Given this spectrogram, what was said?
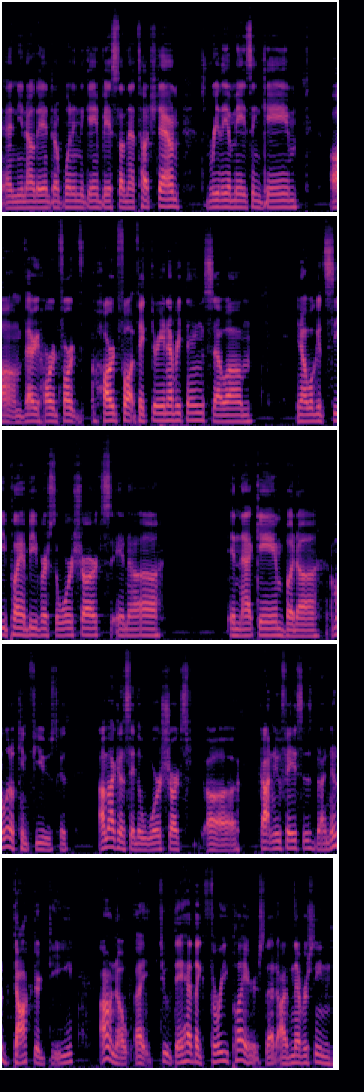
and you know they ended up winning the game based on that touchdown. It's a really amazing game, um, very hard fought, hard fought victory and everything. So um, you know we'll get to see Plan B versus the War Sharks in uh in that game, but uh, I'm a little confused because I'm not gonna say the War Sharks uh got new faces, but I know Dr. D I don't know, I, dude. They had like three players that I've never seen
